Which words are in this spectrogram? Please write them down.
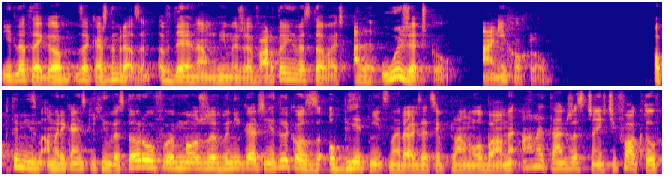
I dlatego za każdym razem w DNA mówimy, że warto inwestować, ale łyżeczką, a nie chochlą. Optymizm amerykańskich inwestorów może wynikać nie tylko z obietnic na realizację planu Obamy, ale także z części faktów.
